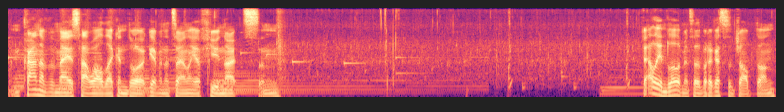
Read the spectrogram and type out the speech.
I'm kind of amazed how well they can do it, given it's only a few notes and... Fairly limited, but I guess the job done.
